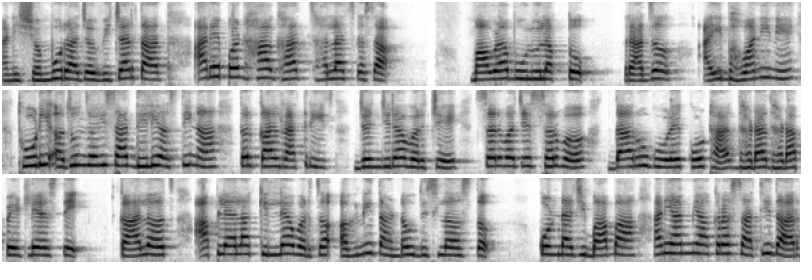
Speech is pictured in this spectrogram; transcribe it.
आणि शंभूराज विचारतात अरे पण हा घात झालाच कसा? मावळा बोलू लागतो राज आई भवानीने थोडी अजून जरी साथ दिली असती ना तर काल रात्रीच जंजिरावरचे सर्वचे सर्व दारू गोळे कोठार धडाधडा पेटले असते. कालच आपल्याला किल्ल्यावरचं अग्नितांडव दिसलं असतं. कोंडाजी बाबा आणि आम्ही अकरा साथीदार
